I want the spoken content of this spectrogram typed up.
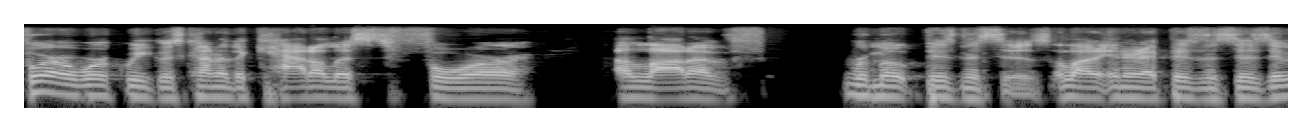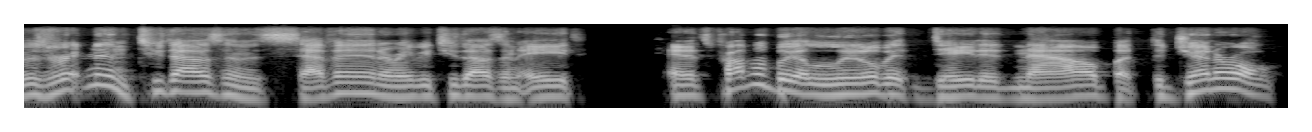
four hour work week was kind of the catalyst for a lot of remote businesses, a lot of internet businesses. It was written in 2007 or maybe 2008, and it's probably a little bit dated now, but the general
